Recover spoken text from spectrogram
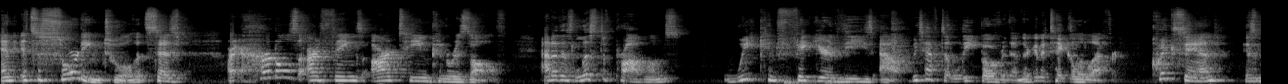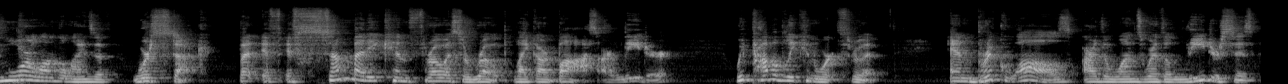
And it's a sorting tool that says, all right, hurdles are things our team can resolve. Out of this list of problems, we can figure these out. We'd have to leap over them. They're going to take a little effort. Quicksand is more along the lines of we're stuck. But if, if somebody can throw us a rope, like our boss, our leader, we probably can work through it. And brick walls are the ones where the leader says,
